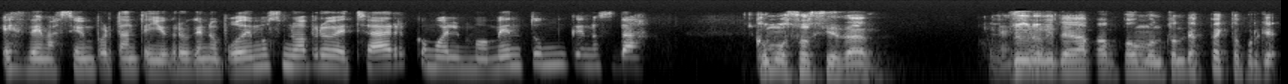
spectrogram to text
es demasiado importante. Yo creo que no podemos no aprovechar como el momentum que nos da. Como sociedad. Yo Sí. creo que te da para un montón de aspectos, porque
